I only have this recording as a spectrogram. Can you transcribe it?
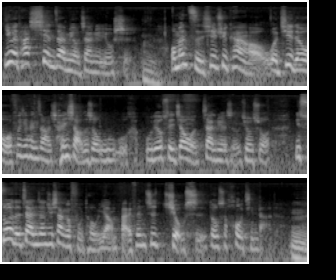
因为他现在没有战略优势。嗯，我们仔细去看啊，我记得我父亲很早很小的时候，五五五六岁教我战略的时候，就说你所有的战争就像个斧头一样，百分之九十都是后勤打的，嗯，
